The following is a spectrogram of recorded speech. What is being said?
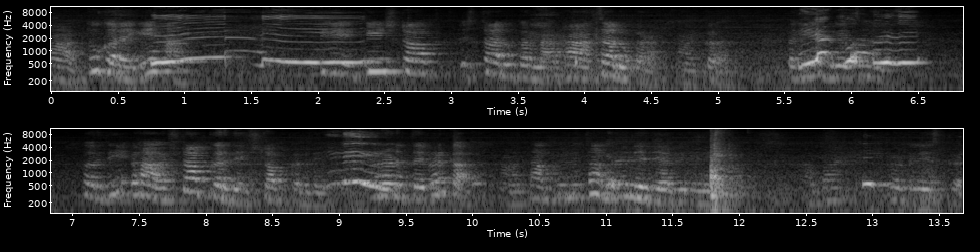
हा तू करायची हा ती स्टॉप चालू करणार. हा चालू करा. हा करा. तर झालं. कर दे हा स्टॉप कर दे स्टॉप कर दे. रडते बरं का. हा थांब पिलू थांब रे द्या ड्रेस कर.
